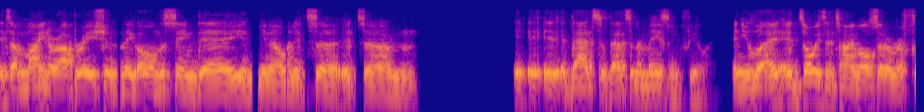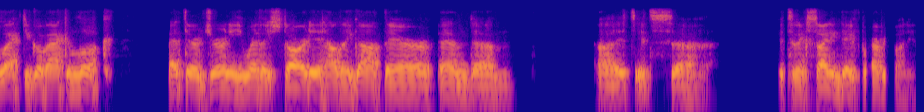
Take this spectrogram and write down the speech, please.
it's a minor operation. They go home the same day, and you know, and it's a it's um it, it, that's that's an amazing feeling. And you look, it's always a time also to reflect. You go back and look at their journey, where they started, how they got there, and um, uh, it's it's uh, it's an exciting day for everybody.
